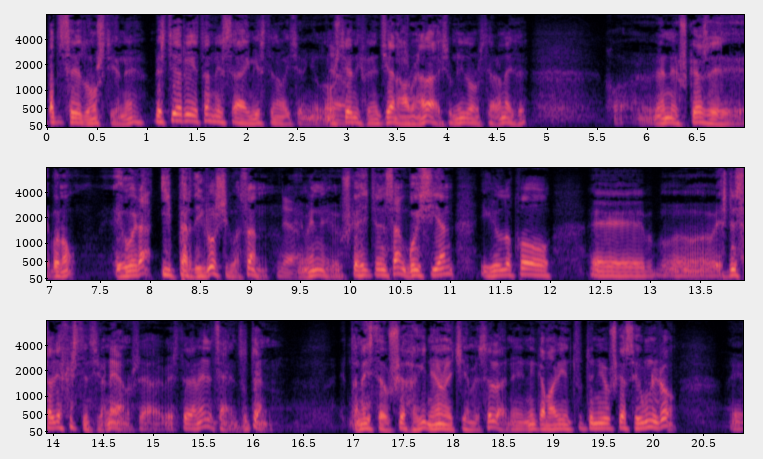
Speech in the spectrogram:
batez ere donostian, eh? Beste horrietan ez da, inbiesten hau izan, donostian yeah. diferentzia nabarmena da, ez ni donostiara naiz, eh? Jo, lehen euskaraz, eh, bueno, egoera hiperdiglosikoa zen. Yeah. Hemen, euskaz egiten zen, goizian, igeldoko eh, esnezalea gesten zionean, osea, beste da nire, entzuten. Eta nahiz da euskaz jakin, nire etxean bezala, nik amari entzuten nire euskaz egunero, Eh,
